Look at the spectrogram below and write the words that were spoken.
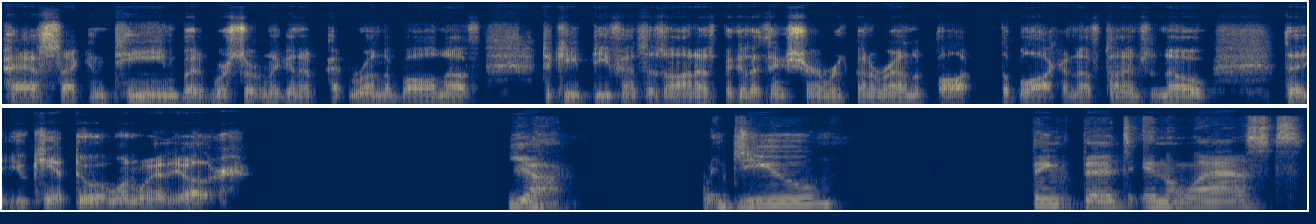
pass second team, but we're certainly going to run the ball enough to keep defenses on us because I think Shurmur's been around the block, the block enough times to know that you can't do it one way or the other. Yeah. Do you think that in the last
